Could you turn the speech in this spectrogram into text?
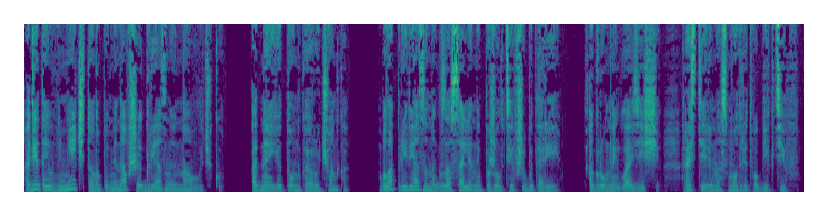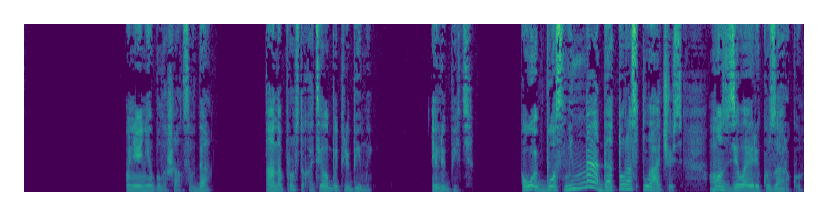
одетая в нечто, напоминавшее грязную наволочку. Одна ее тонкая ручонка была привязана к засаленной пожелтевшей батарее. Огромные глазища растерянно смотрят в объектив. У нее не было шансов, да? Она просто хотела быть любимой и любить. «Ой, босс, не надо, а то расплачусь!» Мосс взяла Эрику за руку.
